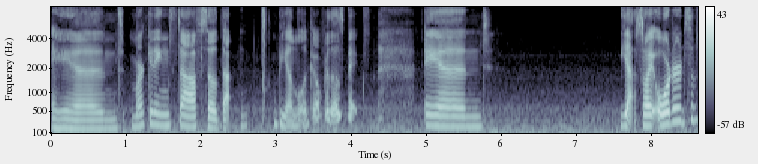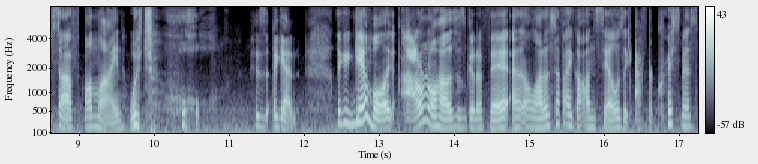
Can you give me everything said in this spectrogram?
and marketing stuff. So that be on the lookout for those pics. And yeah, so I ordered some stuff online, which oh, again like a gamble. Like I don't know how this is gonna fit, and a lot of stuff I got on sale was like after Christmas,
